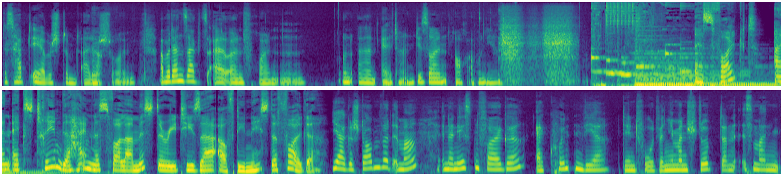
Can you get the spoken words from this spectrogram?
Das habt ihr ja bestimmt alle Ja. schon. Aber dann sagt es all euren Freunden und euren Eltern. Die sollen auch abonnieren. Es folgt ein extrem geheimnisvoller Mystery-Teaser auf die nächste Folge. Ja, gestorben wird immer. In der nächsten Folge erkunden wir den Tod. Wenn jemand stirbt, dann ist man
